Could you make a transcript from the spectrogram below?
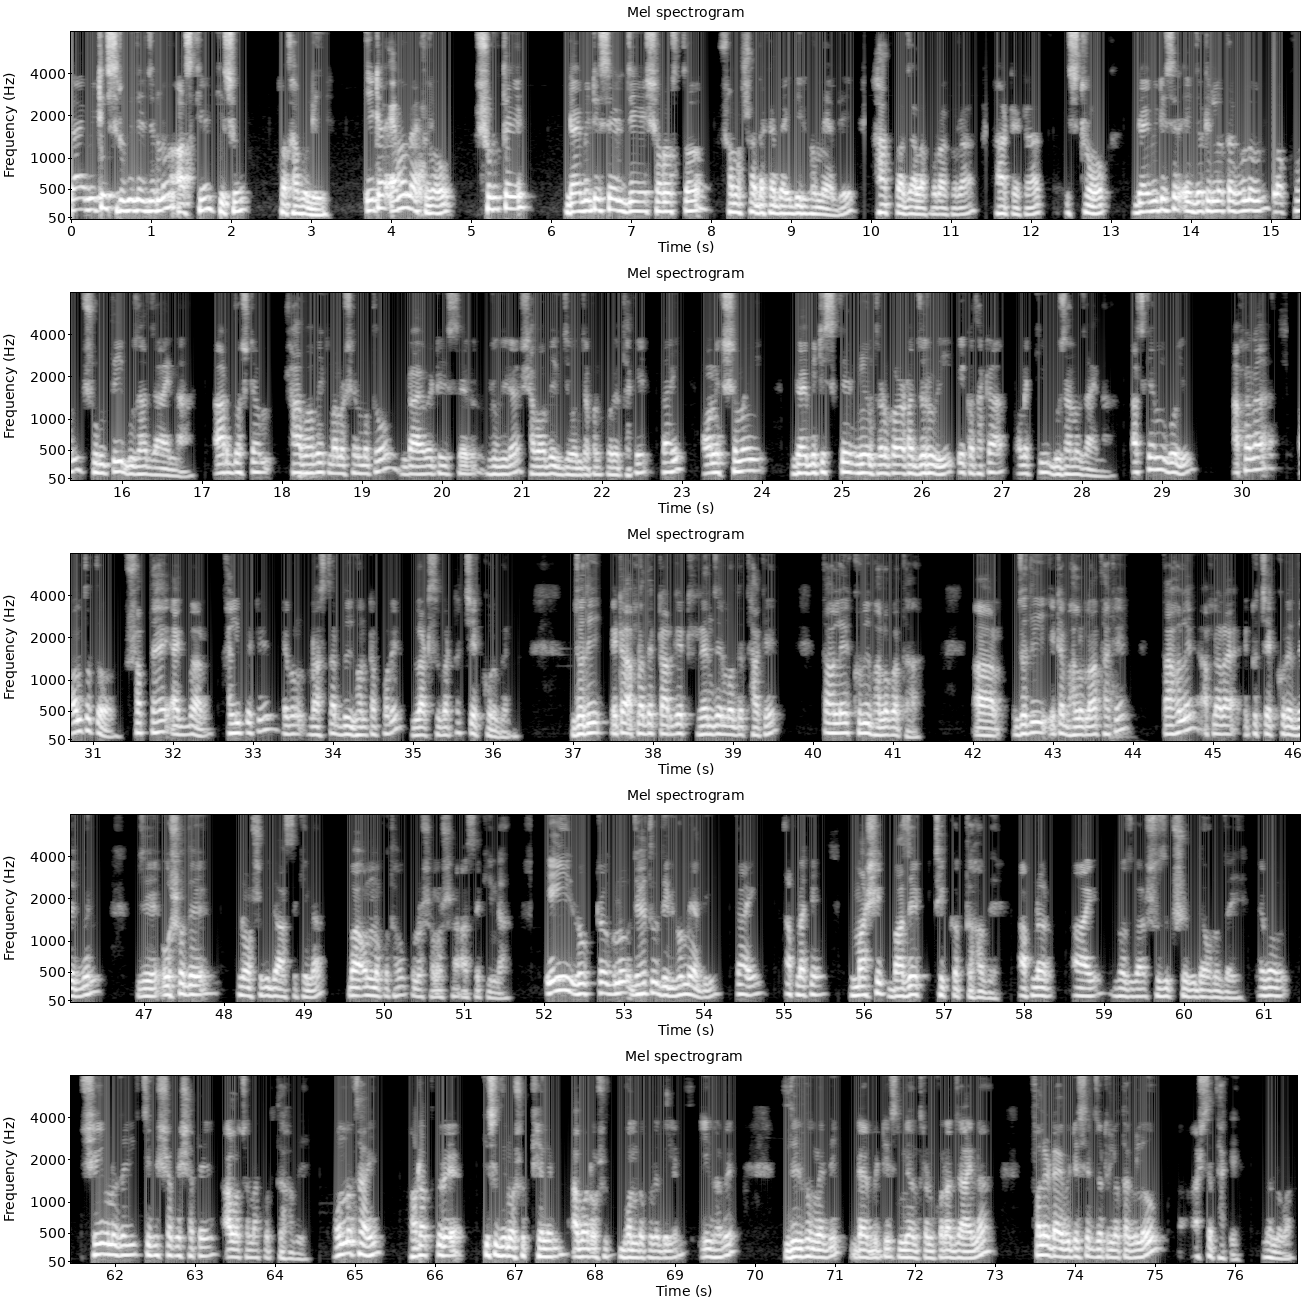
Diabetes রোগীদের জন্য আজকে কিছু কথা বলি। এটা এমন এক রোগ, শুরুতে ডায়াবেটিসের যে সমস্ত সমস্যা দেখা দেয় দীর্ঘমেয়াদে, হাত পা জ্বালা পোড়া করা হার্ট অ্যাটাক স্ট্রোক ডায়াবেটিসের এই জটিলতাগুলোর লক্ষণ শুরুতেই বোঝা যায় না। আর দশটা স্বাভাবিক মানুষের মতো ডায়াবেটিসের রোগীরা স্বাভাবিক জীবনযাপন করে থাকে, তাই অনেক সময় ডায়াবেটিসকে নিয়ন্ত্রণ করাটা জরুরি, এই কথাটা অনেককেই বোঝানো যায় না। আজকে আমি বলি আপনারা অন্তত সপ্তাহে একবার খালি পেটে এবং নাস্তার দুই ঘণ্টা পরে ব্লাড সুগারটা চেক করবেন। যদি এটা আপনাদের টার্গেট রেঞ্জের মধ্যে থাকে, তাহলে খুবই ভালো কথা। আর যদি এটা ভালো না থাকে, তাহলে আপনারা একটু চেক করে দেখবেন যে ওষুধে কোনো অসুবিধা আছে কি না বা অন্য কোথাও কোনো সমস্যা আছে কি না এই রোগটাগুলো যেহেতু দীর্ঘমেয়াদী, তাই আপনাকে মাসিক বাজেট ঠিক করতে হবে। আপনার আয়, রোজগার সুযোগ সুবিধা অনুযায়ী এবং সেই অনুযায়ী চিকিৎসকের সাথে আলোচনা করতে হবে। অন্যথায় হঠাৎ করে কিছুদিন ওষুধ খেলেন, আবার ওষুধ বন্ধ করে দিলেন। এইভাবে দীর্ঘমেয়াদী ডায়াবেটিস নিয়ন্ত্রণ করা যায় না। ফলে ডায়াবেটিসের জটিলতাগুলোও আসতে থাকে। ধন্যবাদ।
